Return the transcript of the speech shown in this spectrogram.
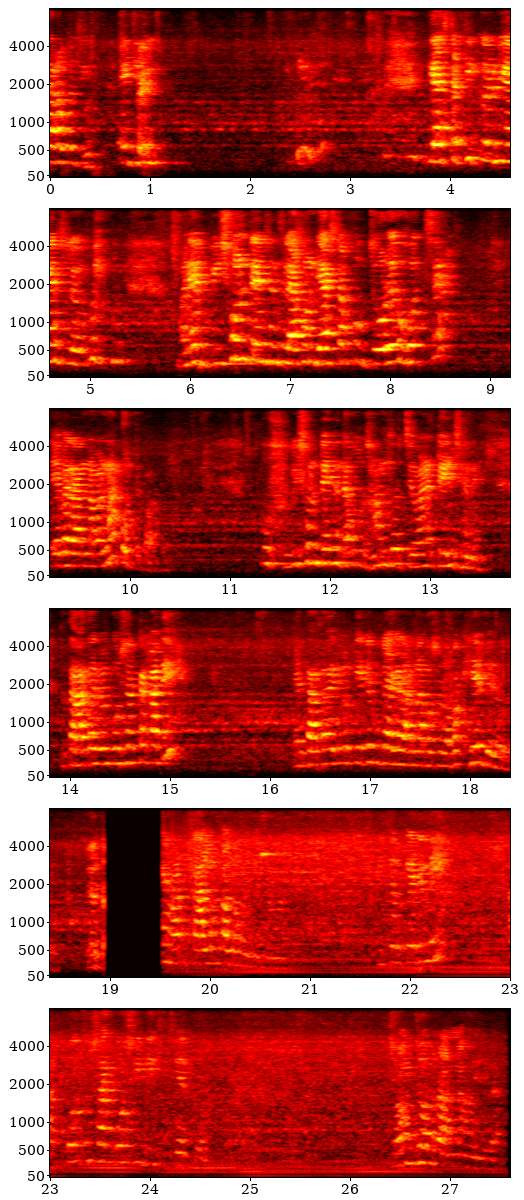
দেখো বলছি। এই যে, গ্যাসটা ঠিক করে নিয়ে আসলো। মানে ভীষণ টেনশন ছিল। এখন গ্যাসটা খুব জোরেও হচ্ছে। এবার রান্না বান্না করতে পারব। উফ, ভীষণ টেনশন দেখো ঘাম ধরছে মানে টেনশনে তো তাড়াতাড়ি পোশাকটা কাটি। তাড়াতাড়ি এগুলো কেটে কুটে আগে রান্না বসে বাবা খেয়ে বেরোবে। আমার কালো কালো হয়ে গেছে আমার। কেটে নিই আর কচু শাক বসিয়ে দিয়েছি সেদ্ধ। ঝমঝম রান্না হয়ে যাবে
